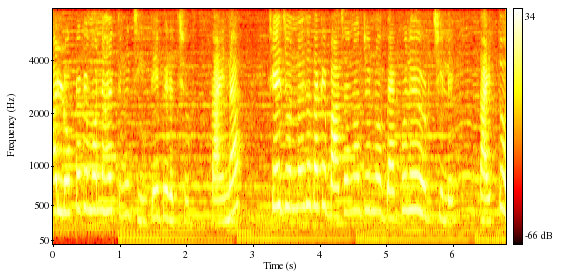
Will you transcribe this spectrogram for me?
আর লোকটাকে মনে হয় তুমি চিনতেই পেরেছ, তাই না? সেই জন্যই তো তাকে বাঁচানোর জন্য ব্যাকুল হয়ে উঠছিলে, তাই তো?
